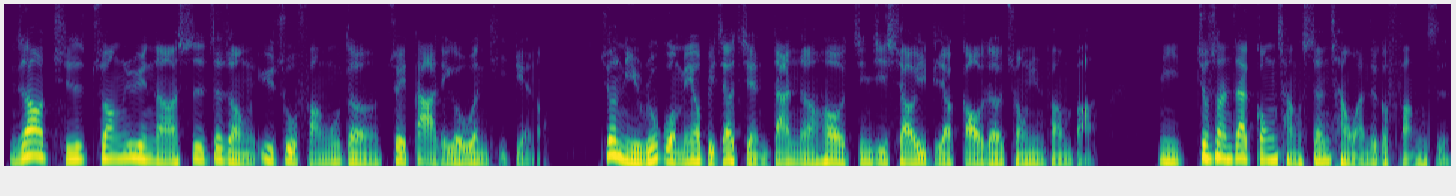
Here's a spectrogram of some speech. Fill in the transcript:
你知道，其实装运呢是这种预住房屋的最大的一个问题点哦。就你如果没有比较简单，然后经济效益比较高的装运方法，你就算在工厂生产完这个房子，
